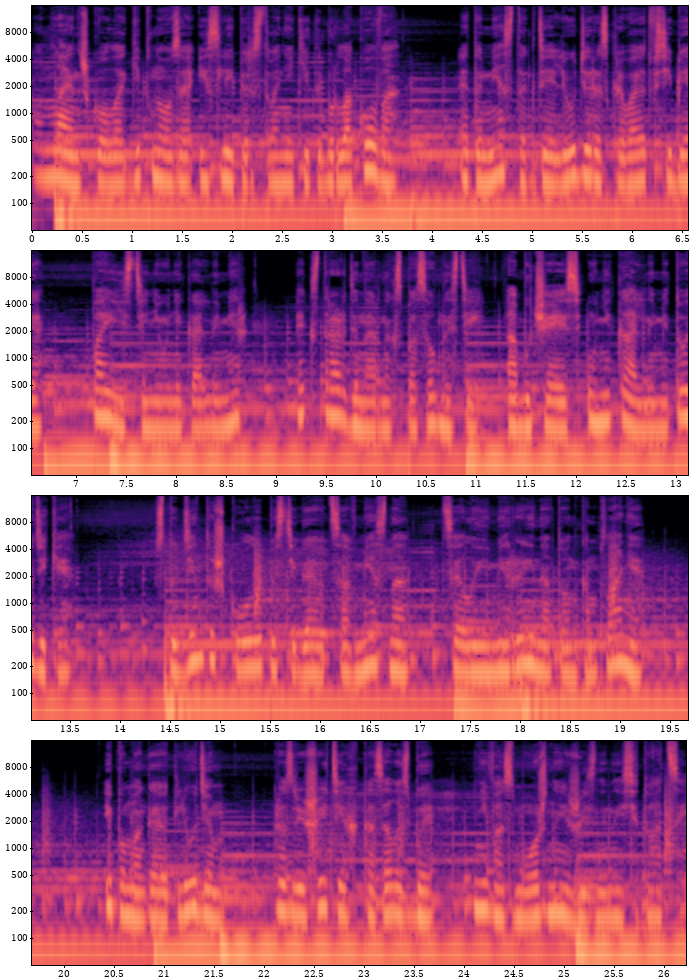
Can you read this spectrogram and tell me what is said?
Онлайн-школа гипноза и слиперства Никиты Бурлакова – это место, где люди раскрывают в себе поистине уникальный мир – экстраординарных способностей. Обучаясь уникальной методике, студенты школы постигают совместно целые миры на тонком плане и помогают людям разрешить их, казалось бы, невозможные жизненные ситуации.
